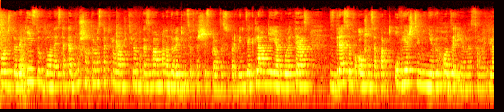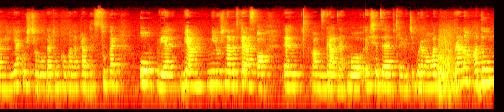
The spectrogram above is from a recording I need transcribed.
bądź do leginsów, bo ona jest taka dłuższa, natomiast ta, którą Wam przed chwilą pokazywałam, ona do leginsów też się sprawdza super, więc jak dla mnie, ja w ogóle teraz z dresów Oceans Apart, uwierzcie mi, nie wychodzę i one są jak dla mnie jakościowo, gatunkowo naprawdę super, uwielbiam. Miluś nawet teraz, o, Wam zdradzę, bo siedzę tutaj, wiecie, górę mam ładnie ubraną, a dół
